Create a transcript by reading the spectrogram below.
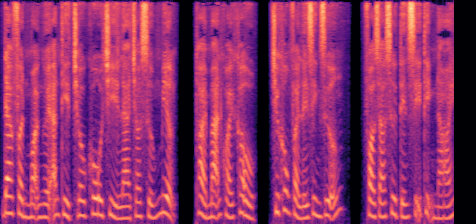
Đa phần mọi người ăn thịt trâu khô chỉ là cho sướng miệng, thỏa mãn khoái khẩu, chứ không phải lấy dinh dưỡng, Phó giáo sư tiến sĩ Thịnh nói.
